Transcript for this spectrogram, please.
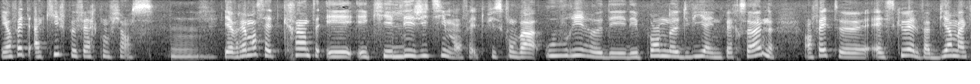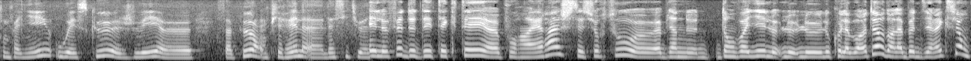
Et en fait, à qui je peux faire confiance? Mm. Il y a vraiment cette crainte et, et qui est légitime en fait, puisqu'on va ouvrir des, des, pans de notre vie à une personne. En fait, euh, est-ce qu'elle va bien m'accompagner ou est-ce que je vais euh, ça peut empirer la, la, situation. Et le fait de détecter pour un RH, c'est surtout euh, bien d'envoyer le, le, le, collaborateur dans la bonne direction,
